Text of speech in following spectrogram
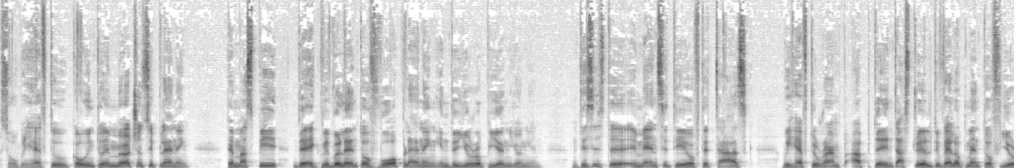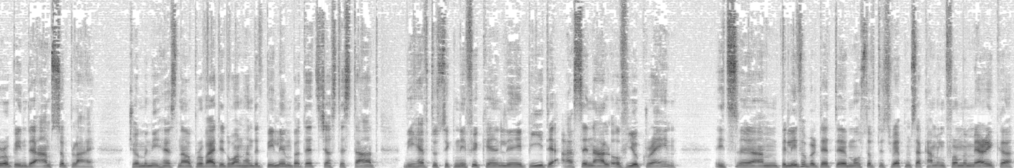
So we have to go into emergency planning. There must be the equivalent of war planning in the European Union. And this is the immensity of the task. We have to ramp up the industrial development of Europe in the arms supply. Germany has now provided 100 billion, but that's just a start. We have to significantly be the arsenal of Ukraine. It's uh, unbelievable that uh, most of these weapons are coming from America.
